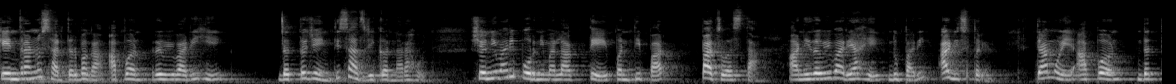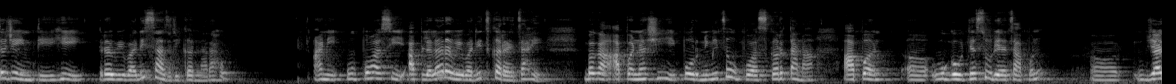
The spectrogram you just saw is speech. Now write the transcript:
केंद्रानुसार तर बघा आपण रविवारी ही दत्त जयंती साजरी करणार आहोत. शनिवारी पौर्णिमा लागते पण ती पार पाच वाजता आणि रविवारी आहे दुपारी अडीचपर्यंत त्यामुळे आपण दत्त जयंती ही रविवारी साजरी करणार आहोत. आणि उपवास ही आपल्याला रविवारीच करायचा आहे. बघा आपण अशी ही पौर्णिमेचा उपवास करताना आपण उगवत्या सूर्याचा आपण ज्या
